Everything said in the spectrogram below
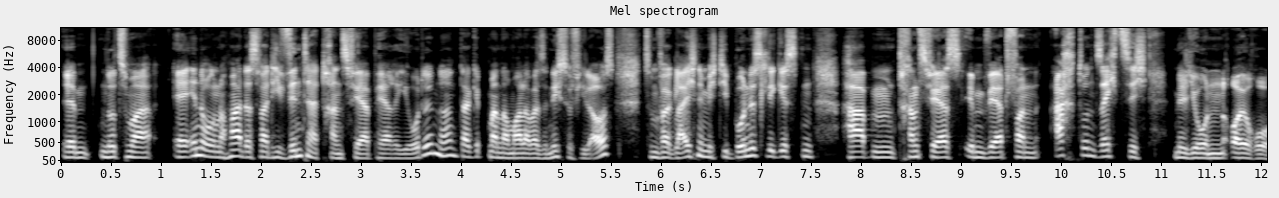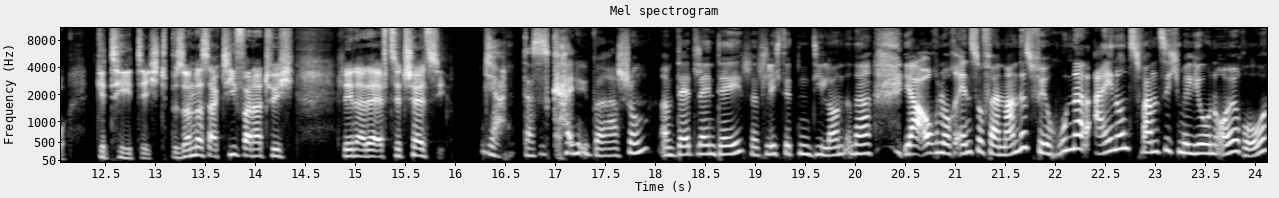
Ähm, nur zur Erinnerung nochmal, das war die Wintertransferperiode. Ne? Da gibt man normalerweise nicht so viel aus. Zum Vergleich nämlich die Bundesligisten haben Transfers im Wert von 68 Millionen Euro getätigt. Besonders aktiv war natürlich Lena der FC Chelsea. Ja, das ist keine Überraschung. Am Deadline Day verpflichteten die Londoner ja auch noch Enzo Fernandes für 121 Millionen Euro.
